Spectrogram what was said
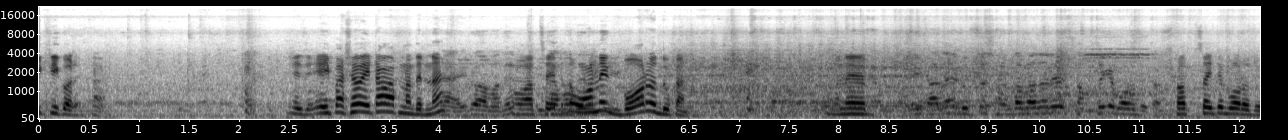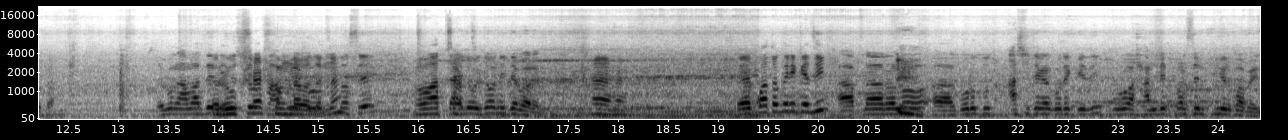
বিক্রি করে। হ্যাঁ। এই যে এই পাশেও এটাও আপনাদের না? হ্যাঁ ও আচ্ছা এটা তো অনেক বড় দোকান। মানে এই বাজারে রূপসা সন্ধ্যা বাজারের সব থেকে বড় দোকান। সব চাইতে বড় দোকান। এবং আমাদের রূপসা সন্ধ্যা বাজার না? ও আচ্ছা ওইটাও নিতে পারেন। হ্যাঁ হ্যাঁ। কত করে কেজি? আপনার হলো গরুর দুধ আশি টাকা করে কেজি পুরো হান্ড্রেড পার্সেন্ট পিওর পাবেন।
